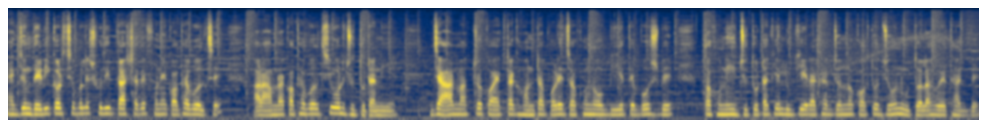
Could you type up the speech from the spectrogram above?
একজন দেরি করছে বলে সুদীপ তার সাথে ফোনে কথা বলছে, আর আমরা কথা বলছি ওর জুতোটা নিয়ে। যে আর মাত্র কয়েকটা ঘণ্টা পরে যখন ও বিয়েতে বসবে, তখন এই জুতোটাকে লুকিয়ে রাখার জন্য কতজন উতলা হয়ে থাকবে।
